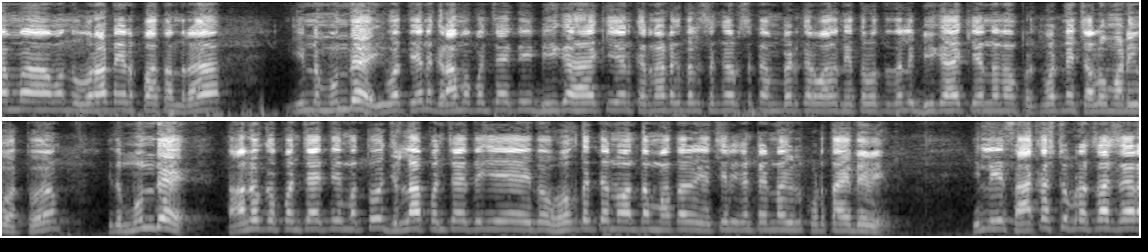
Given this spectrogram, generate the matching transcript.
ನಮ್ಮ ಒಂದು ಹೋರಾಟ ಏನಪ್ಪ ಅಂತಂದ್ರೆ, ಇನ್ನು ಮುಂದೆ ಇವತ್ತೇನು ಗ್ರಾಮ ಪಂಚಾಯತಿ ಬೀಗ ಹಾಕಿ ಏನು ಕರ್ನಾಟಕದಲ್ಲಿ ಸಂಘರ್ಷತೆ ಅಂಬೇಡ್ಕರ್ ವಾದ ನೇತೃತ್ವದಲ್ಲಿ ಬೀಗ ಹಾಕಿಯನ್ನು ನಾವು ಪ್ರತಿಭಟನೆ ಚಾಲೂ ಮಾಡಿ ಇವತ್ತು, ಇದು ಮುಂದೆ ತಾಲೂಕು ಪಂಚಾಯತಿ ಮತ್ತು ಜಿಲ್ಲಾ ಪಂಚಾಯತಿಗೆ ಇದು ಹೋಗ್ತೈತೆ ಅನ್ನುವಂಥ ಮಾತಾಡಿ ಎಚ್ಚರಿಕೆ ಗಂಟೆಯನ್ನು ನಾವು ಇಲ್ಲಿ ಕೊಡ್ತಾ ಇದ್ದೀವಿ. ಇಲ್ಲಿ ಸಾಕಷ್ಟು ಭ್ರಷ್ಟಾಚಾರ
